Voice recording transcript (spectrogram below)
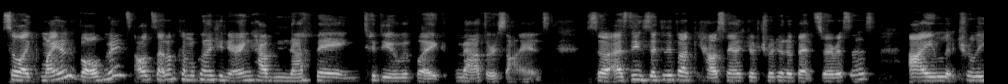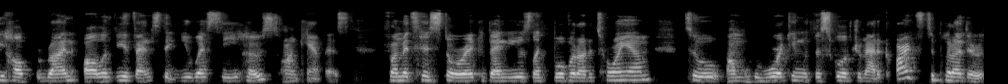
So like my involvements outside of chemical engineering have nothing to do with like math or science. So as the executive house manager of Trojan Event Services, I literally help run all of the events that USC hosts on campus from its historic venues like Bovard Auditorium to um, working with the School of Dramatic Arts to put on their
